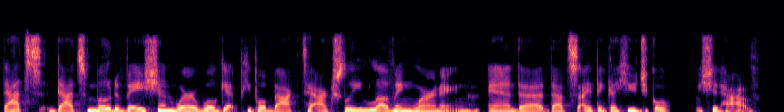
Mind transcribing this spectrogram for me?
That's that's motivation where we'll get people back to actually loving learning. And uh, that's i think a huge goal we should have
